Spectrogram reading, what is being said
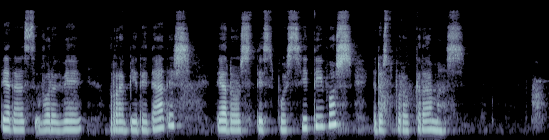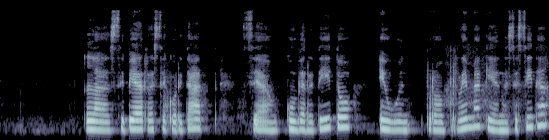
de las vulnerabilidades de los dispositivos y los programas. La ciberseguridad se ha convertido en un problema que necesita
